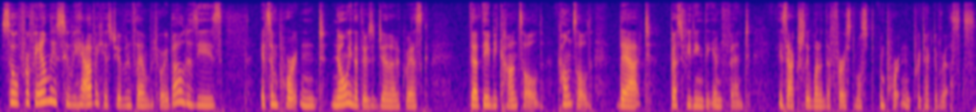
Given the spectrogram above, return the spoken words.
So for families who have a history of inflammatory bowel disease, it's important, knowing that there's a genetic risk, that they be counseled, counseled that breastfeeding the infant is actually one of the first most important protective risks.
